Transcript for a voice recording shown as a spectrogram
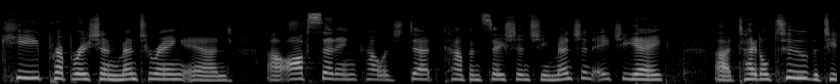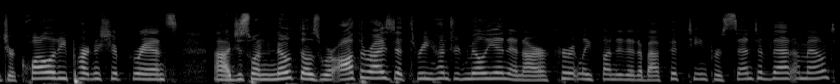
key preparation, mentoring, and offsetting college debt compensation. She mentioned HEA. Uh, Title II, the Teacher Quality Partnership Grants. Uh, I just want to note those were authorized at 300 million and are currently funded at about 15% of that amount.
